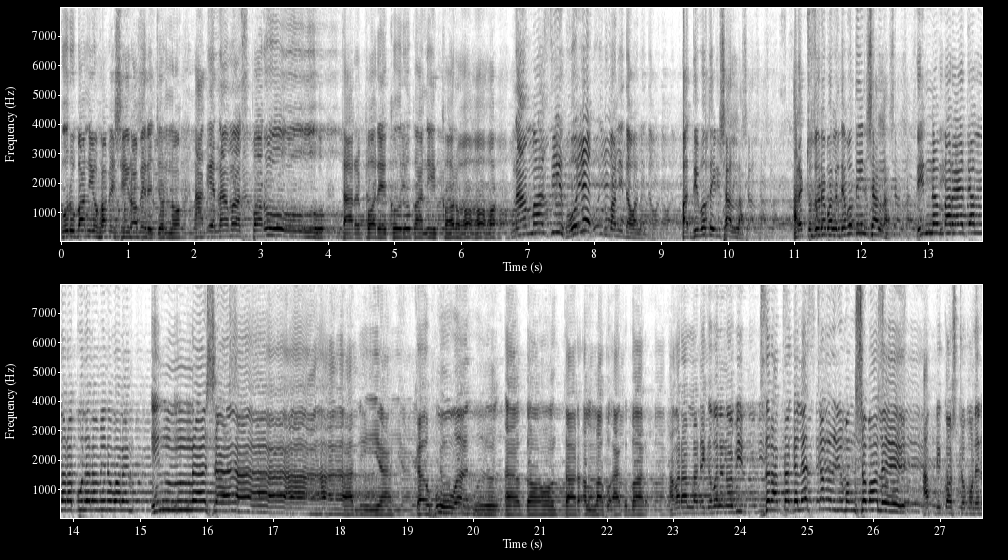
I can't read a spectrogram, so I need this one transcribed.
কুরবানিও হবে সেই রবের জন্য। আগে নামাজ পড়ো তারপরে কুরবানি কর। নামাজি হয়ে কুরবানি দেওয়া লাগবে। আর দিব তো ইনশাল্লাহ আরেকটু জোরে বলেন, দেব তো ইনশাল্লাহ তিন নম্বর আয়াতে আল্লাহ রাব্বুল আলামিন বলেন, ইন্না কষ্ট মনের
